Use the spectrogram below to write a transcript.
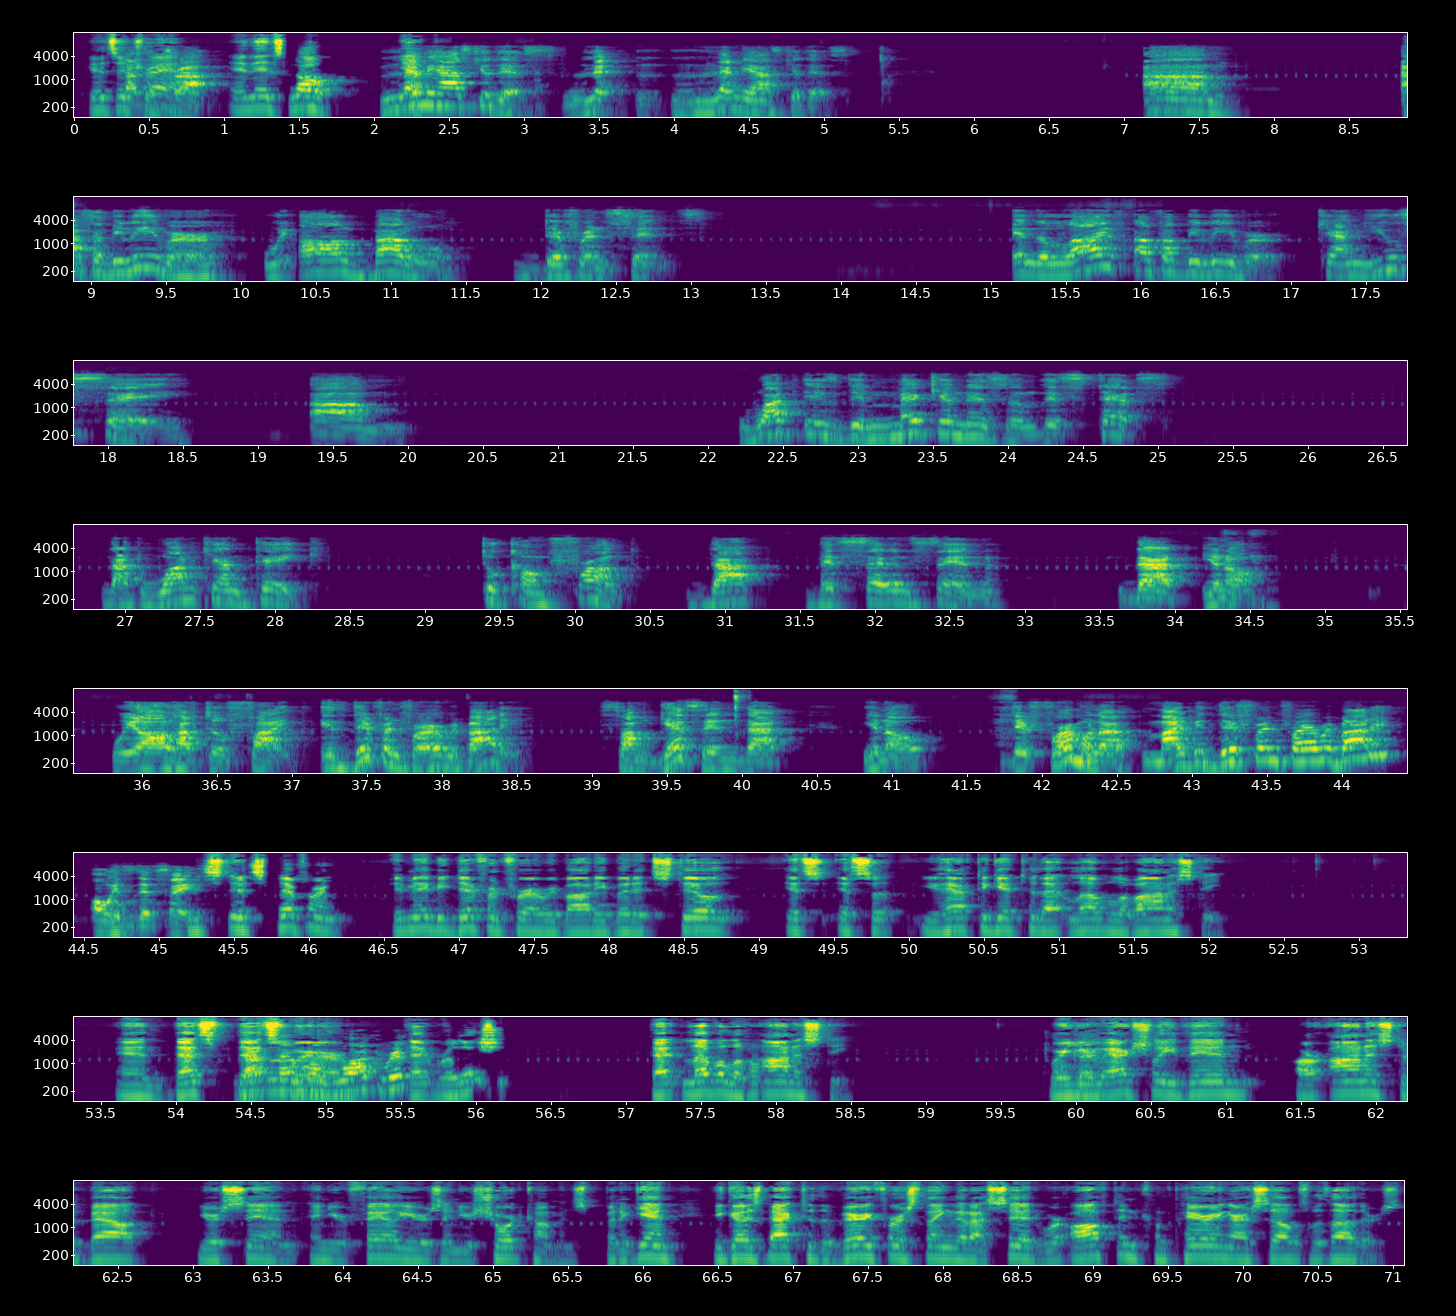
it's a, That's a trap. trap. and then so, now let Yeah. me ask you this. Let, let me ask you this. Um, as a believer, we all battle different sins. In the life of a believer, can you say um, what is the mechanism, the steps that one can take to confront that besetting sin that, you know, we all have to fight? It's different for everybody. So I'm guessing that, you know, the formula might be different for everybody, or it's the same. it's it's different it may be different for everybody but it's still it's it's a, you have to get to that level of honesty. And that's that's of where what, that relation that level of honesty where you actually then are honest about your sin and your failures and your shortcomings. But again it goes back to the very first thing that i said. We're often comparing ourselves with others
